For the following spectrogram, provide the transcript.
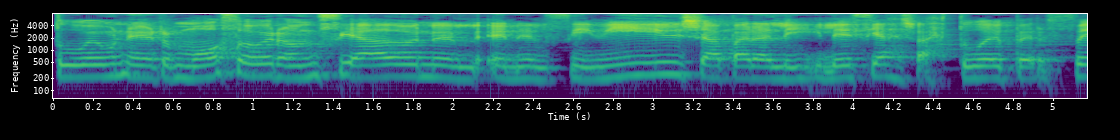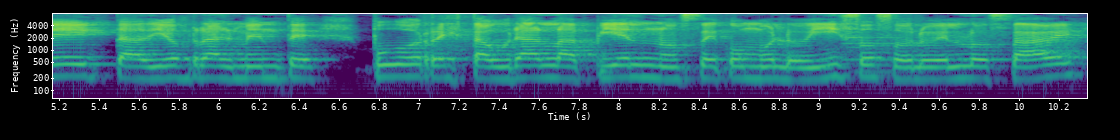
Tuve un hermoso bronceado en el, en el civil, ya para la iglesia ya estuve perfecta, Dios realmente pudo restaurar la piel, no sé cómo lo hizo, solo Él lo sabe.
